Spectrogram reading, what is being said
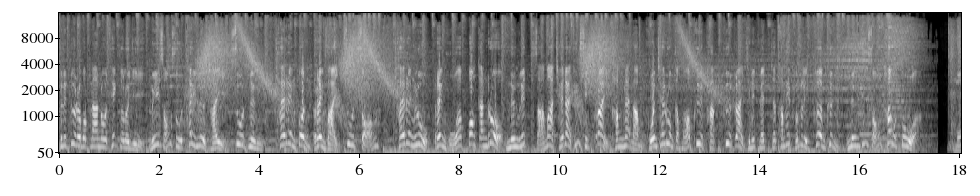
ผลิตด้วยระบบนาโนเทคโนโลยี มี 2 สูตรให้เลือกใช้ สูตร 1 ใช้เร่งต้นเร่งใบ สูตร2ใช้เร่งลูก เร่งหัว ป้องกันโรค 1 ลิตร สามารถใช้ได้ถึง 10 ไร่คำแนะนำควรใช้ร่วมกับหมอพืชผักพืชไร่ชนิดเม็ด จะทำให้ผลผลิตเพิ่มขึ้น 1-2 เท่าตัว หมอ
